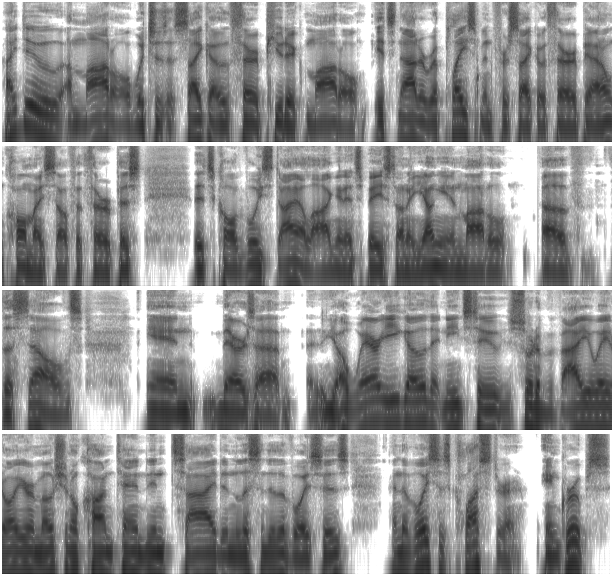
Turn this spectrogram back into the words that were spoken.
I do a model, which is a psychotherapeutic model. It's not a replacement for psychotherapy. I don't call myself a therapist. It's called voice dialogue, and it's based on a Jungian model of the selves. And there's a, a aware ego that needs to sort of evaluate all your emotional content inside and listen to the voices. And the voices cluster in groups.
